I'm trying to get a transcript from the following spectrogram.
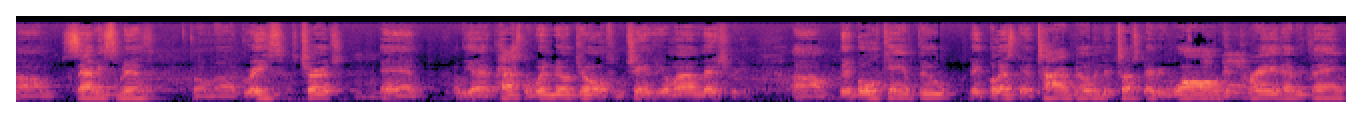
um, Sammy Smith from uh, Grace Church, mm-hmm. and we had Pastor Wendell Jones from Changing Your Mind Ministry. Um, they both came through. They blessed the entire building. They touched every wall. Amen. They prayed everything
